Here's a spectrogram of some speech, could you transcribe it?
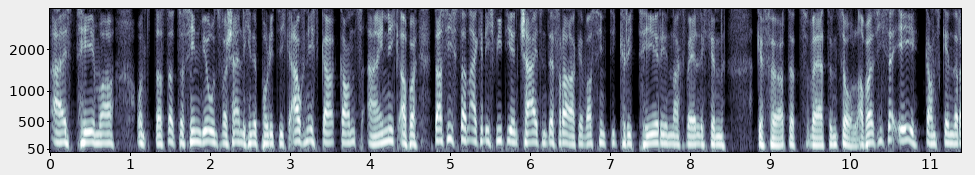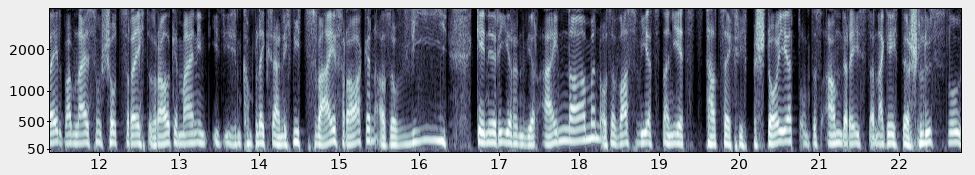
als Thema. Und da, da, da, sind wir uns wahrscheinlich in der Politik auch nicht ga, ganz einig, aber das ist dann eigentlich wie die entscheidende Frage, was sind die Kriterien, nach welchen gefördert werden soll. Aber es ist ja eh ganz generell beim Leistungsschutzrecht oder allgemein in, in diesem Komplex eigentlich wie zwei Fragen, also wie generieren wir Einnahmen oder was wird dann jetzt tatsächlich besteuert? Und das andere ist dann eigentlich der Schlüssel,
